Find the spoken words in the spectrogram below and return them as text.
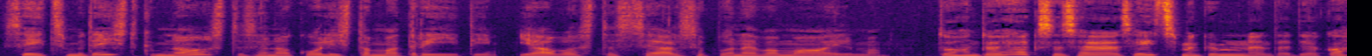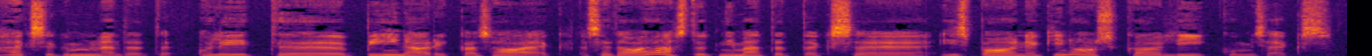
seitsmeteistkümneaastasena kolis ta Madriidi ja avastas sealse põneva maailma. tuhande üheksasaja seitsmekümnendad ja kaheksakümnendad olid äh, piinarikas aeg. seda ajastut nimetatakse Hispaania kinos ka liikumiseks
